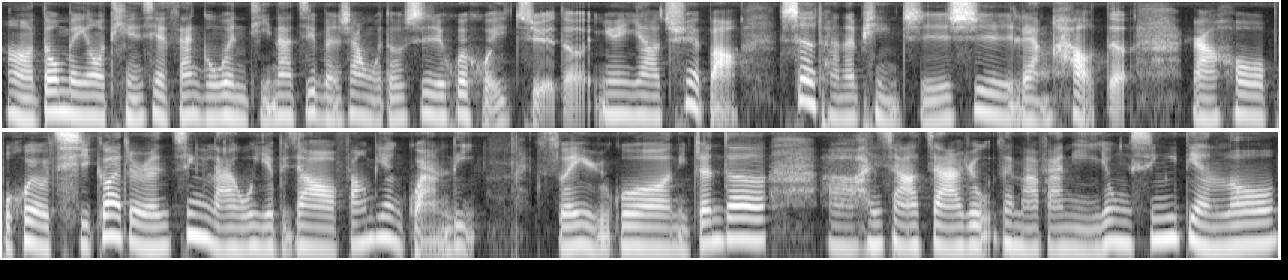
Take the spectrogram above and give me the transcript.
啊、都没有填写三个问题，那基本上我都是会回绝的，因为要确保社团的品质是良好的，然后不会有奇怪的人进来，我也比较方便管理。所以如果你真的啊、很想要加入，再麻烦你用心一点喽。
